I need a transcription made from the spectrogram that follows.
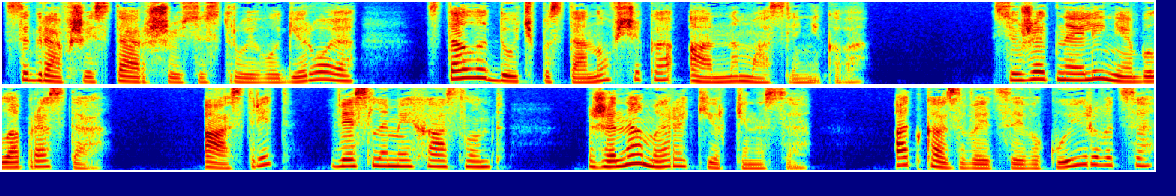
сыгравшей старшую сестру его героя, стала дочь постановщика Анна Масленникова. Сюжетная линия была проста. Астрид, Веслемей Хаслунд, жена мэра Киркинеса, отказывается эвакуироваться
